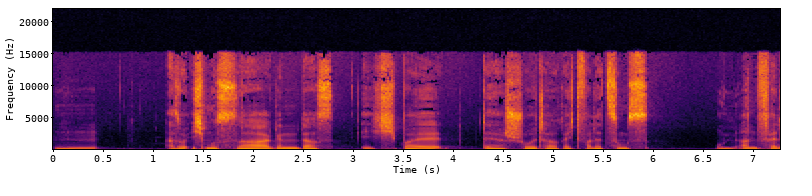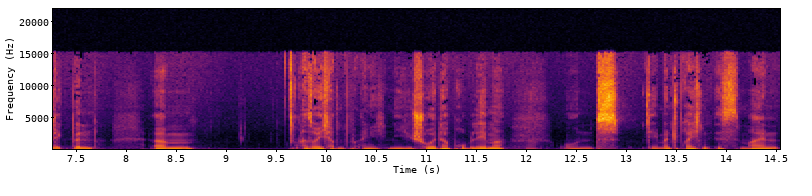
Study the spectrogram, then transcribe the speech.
Hm, also ich muss sagen, dass ich bei der Schulter recht verletzungsunanfällig bin. Ähm, also ich habe eigentlich nie Schulterprobleme ja. und dementsprechend ist mein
